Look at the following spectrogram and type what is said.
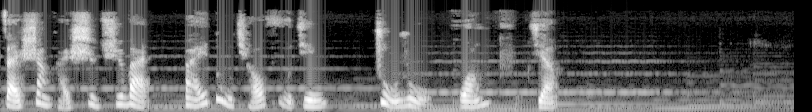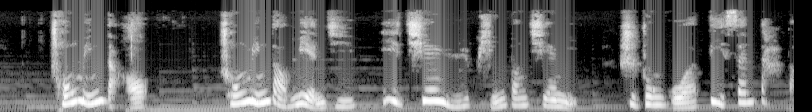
在上海市区外白渡桥附近注入黄浦江。崇明岛。崇明岛面积一千余平方千米，是中国第三大岛，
